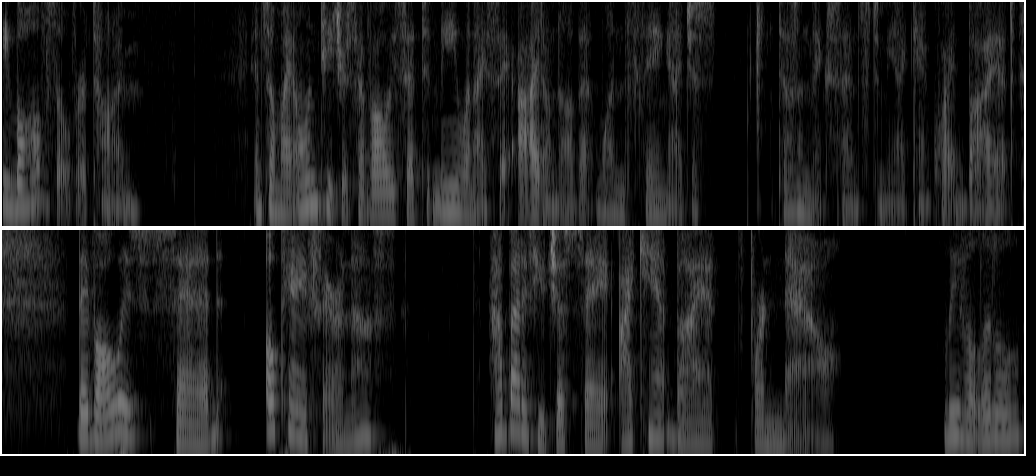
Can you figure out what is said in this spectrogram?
evolves over time. And so my own teachers have always said to me when I say, I don't know, that one thing, I just, doesn't make sense to me. I can't quite buy it. They've always said, okay, fair enough. How about if you just say, I can't buy it for now? Leave a little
